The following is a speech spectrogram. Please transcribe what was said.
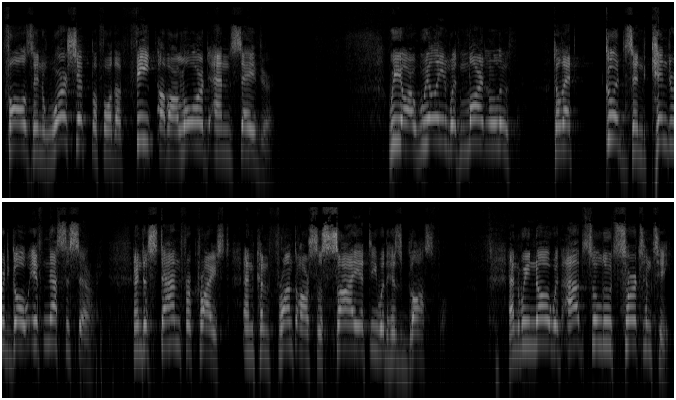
falls in worship before the feet of our Lord and Savior. We are willing with Martin Luther to let goods and kindred go if necessary, and to stand for Christ and confront our society with his gospel. And we know with absolute certainty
